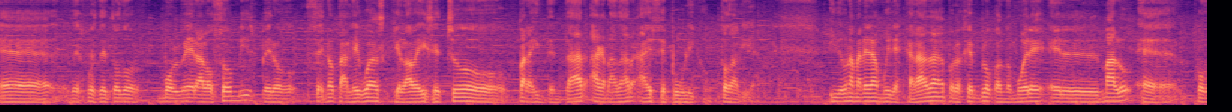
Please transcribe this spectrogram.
eh, después de todo volver a los zombies, pero se nota leguas que lo habéis hecho para intentar agradar a ese público todavía. y de una manera muy descarada. Por ejemplo, cuando muere el malo, eh, con,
